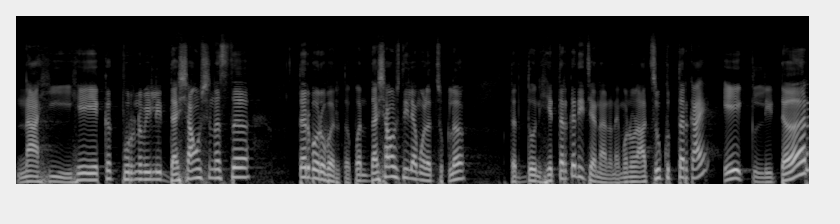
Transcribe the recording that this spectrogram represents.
नाही. हे एकक पूर्ण मिली दशांश नसतं. तर बरोबर होतं. पण दशांश दिल्यामुळं चुकलं तर दोन हे तर कधीच येणार नाही. म्हणून अचूक उत्तर काय? एक लिटर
